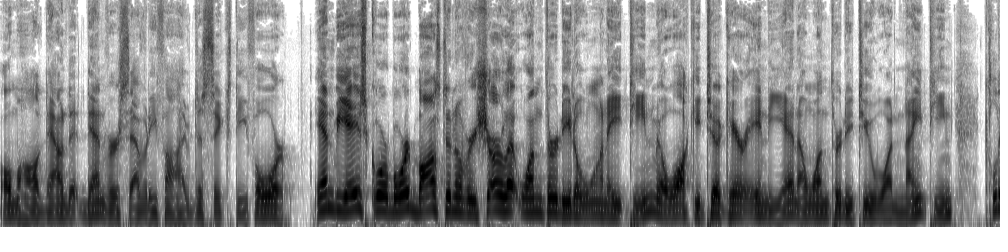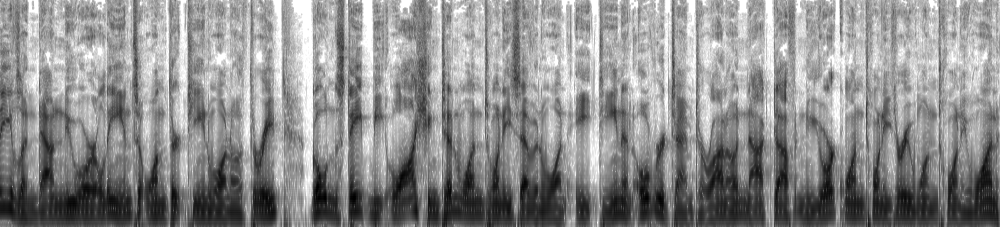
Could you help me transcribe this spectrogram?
Omaha down at Denver 75 64. NBA scoreboard Boston over Charlotte 130 to 118. Milwaukee took care of Indiana 132 119. Cleveland down New Orleans at 113 103. Golden State beat Washington 127 118. And overtime, Toronto knocked off New York 123 121.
